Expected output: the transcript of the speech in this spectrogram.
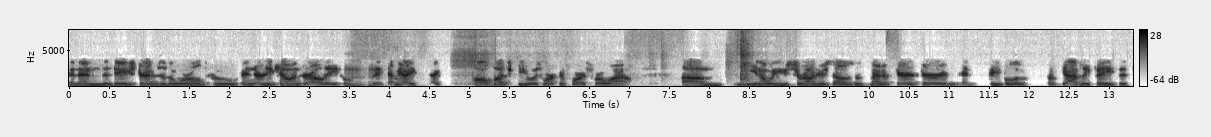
and then the Dave Strebs of the world who and Ernie Calandrelli who I mean, I, I Paul Butski was working for us for a while. Um, you know, when you surround yourselves with men of character and, and people of, of godly faith, it's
